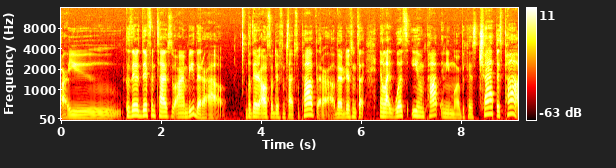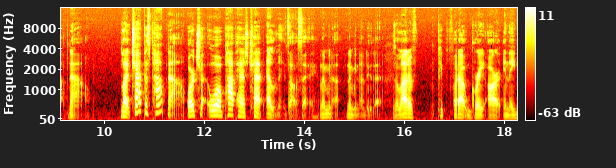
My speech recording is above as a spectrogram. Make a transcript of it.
are you because there are different types of r&b that are out but there are also different types of pop that are out. There are different types and like what's even pop anymore? Because trap is pop now. Like trap is pop now or tra- well pop has trap elements i'll say. Let me not let me not do that. There's a lot of people put out great art and they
